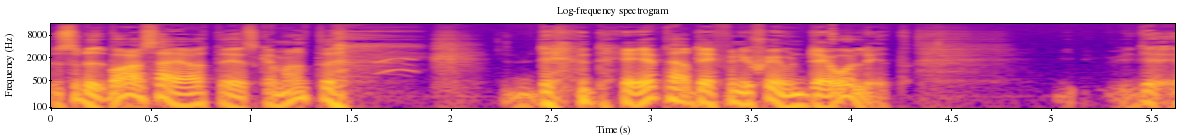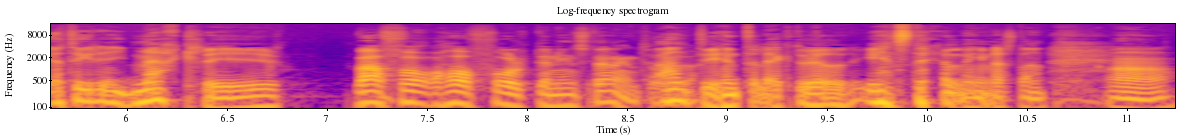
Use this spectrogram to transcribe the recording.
så du bara säger att det ska man inte... Det, det är per definition dåligt. Jag tycker det är en märklig Varför har folk den inställningen? Antiintellektuell inställning nästan. Ja.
